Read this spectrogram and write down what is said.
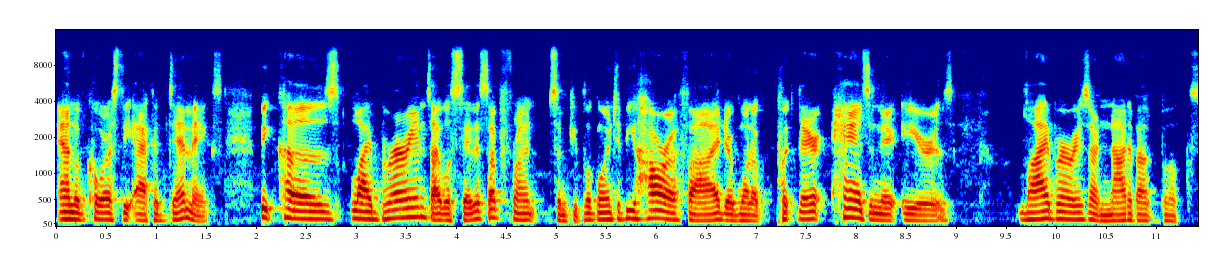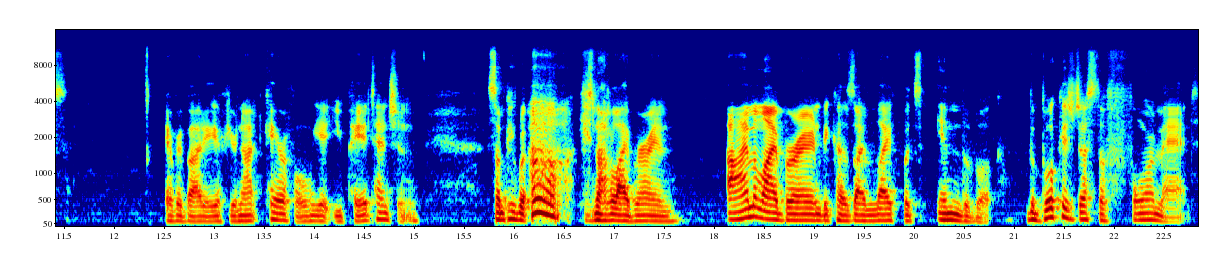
and of course the academics, because librarians, I will say this up front, some people are going to be horrified or want to put their hands in their ears. Libraries are not about books everybody, if you're not careful, yet you pay attention. Some people, oh, he's not a librarian. I'm a librarian because I like what's in the book. The book is just a format.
